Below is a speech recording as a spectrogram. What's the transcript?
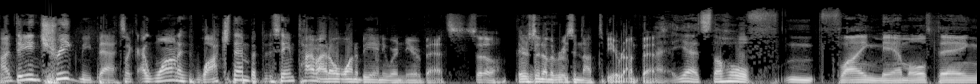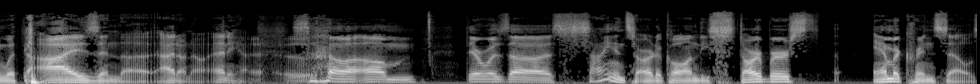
I, they intrigue me, bats. Like I want to watch them, but at the same time, I don't want to be anywhere near bats. So there's another reason not to be around bats. Uh, yeah, it's the whole f- flying mammal thing with the eyes and the I don't know. Anyhow, so um, there was a science article on the starburst amacrine cells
